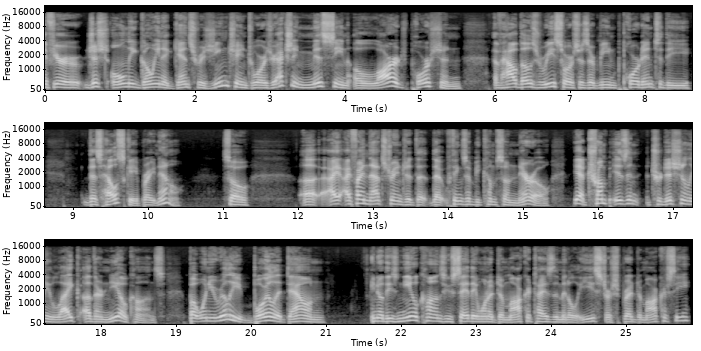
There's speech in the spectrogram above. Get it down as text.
if you're just only going against regime change wars you're actually missing a large portion of how those resources are being poured into the this hellscape right now so uh, I, I find that strange that, that, that things have become so narrow. Yeah, Trump isn't traditionally like other neocons, but when you really boil it down, you know, these neocons who say they want to democratize the Middle East or spread democracy,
